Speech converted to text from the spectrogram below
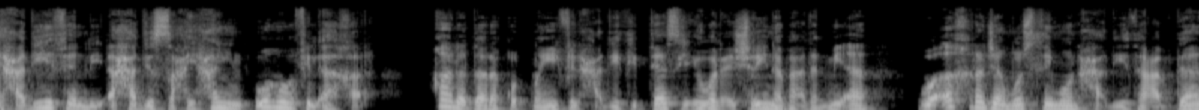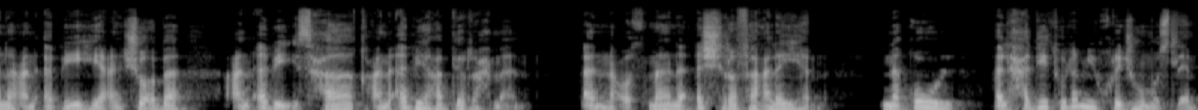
حديث لأحد الصحيحين وهو في الآخر. قال دار قطني في الحديث التاسع والعشرين بعد المئة وأخرج مسلم حديث عبدان عن أبيه عن شعبة عن أبي إسحاق عن أبي عبد الرحمن أن عثمان أشرف عليهم. نقول الحديث لم يخرجه مسلم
